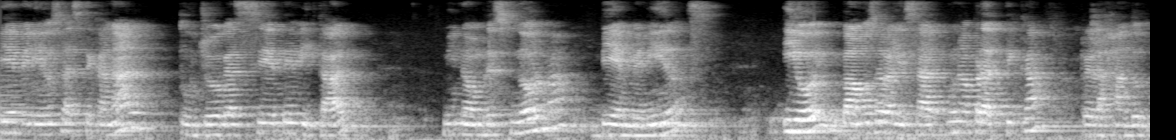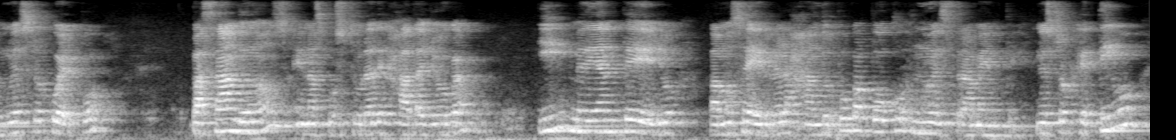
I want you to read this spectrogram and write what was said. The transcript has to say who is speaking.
Speaker 1: Bienvenidos a este canal, Tu Yoga 7 Vital. Mi nombre es Norma, bienvenidos. Y hoy vamos a realizar una práctica relajando nuestro cuerpo, basándonos en las posturas del Hatha Yoga y mediante ello vamos a ir relajando poco a poco nuestra mente. Nuestro objetivo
